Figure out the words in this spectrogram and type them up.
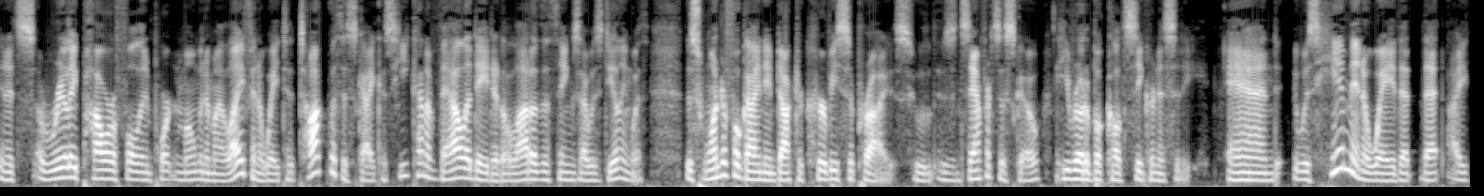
and it's a really powerful, important moment in my life in a way to talk with this guy because he kind of validated a lot of the things I was dealing with. This wonderful guy named Dr. Kirby Surprise, who, who's in San Francisco. He wrote a book called Synchronicity, and it was him in a way that that I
